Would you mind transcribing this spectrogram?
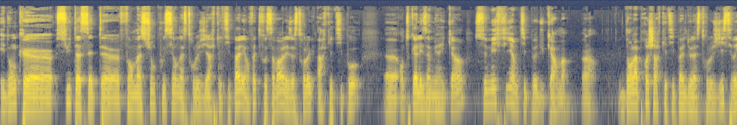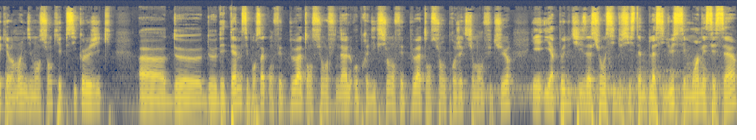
Et donc, euh, suite à cette euh, formation poussée en astrologie archétypale, et en fait, il faut savoir, les astrologues archétypaux, euh, en tout cas les Américains, se méfient un petit peu du karma. Voilà. Dans l'approche archétypale de l'astrologie, c'est vrai qu'il y a vraiment une dimension qui est psychologique de, de, des thèmes. C'est pour ça qu'on fait peu attention au final aux prédictions, on fait peu attention aux projections dans le futur. Et il y a peu d'utilisation aussi du système Placidus, c'est moins nécessaire.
